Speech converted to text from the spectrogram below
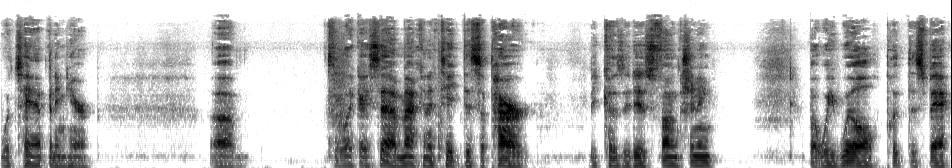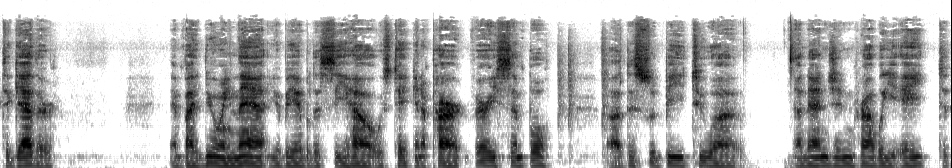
what's happening here. Um, so like I said, I'm not going to take this apart because it is functioning, but we will put this back together. And by doing that, you'll be able to see how it was taken apart. Very simple Uh, this would be to a, an engine, probably 8 to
